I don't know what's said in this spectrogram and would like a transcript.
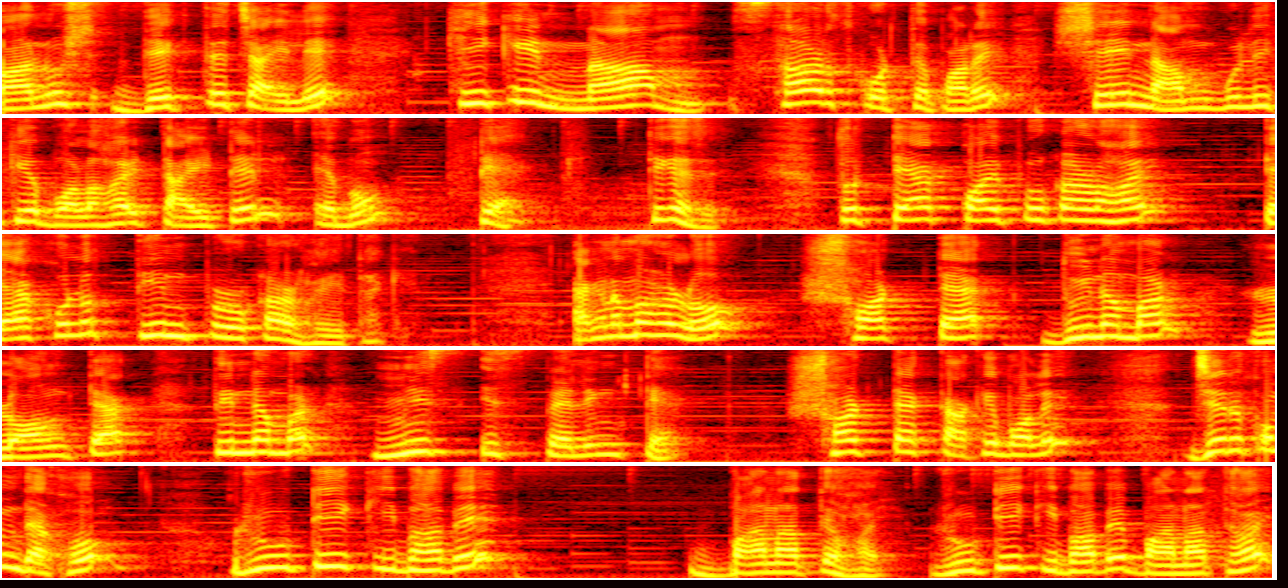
মানুষ দেখতে চাইলে কি কি নাম সার্চ করতে পারে, সেই নামগুলিকে বলা হয় টাইটেল এবং ট্যাগ। ঠিক আছে? তো ট্যাগ কয় প্রকার হয়? ট্যাগ হলো তিন প্রকার হয়ে থাকে। এক নম্বর হলো শর্ট ট্যাগ, দুই নম্বর লং ট্যাগ, তিন নম্বর miss spelling tag. Short tag কাকে বলে? যেরকম দেখো, রুটি কীভাবে বানাতে হয়, রুটি কীভাবে বানাতে হয়,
